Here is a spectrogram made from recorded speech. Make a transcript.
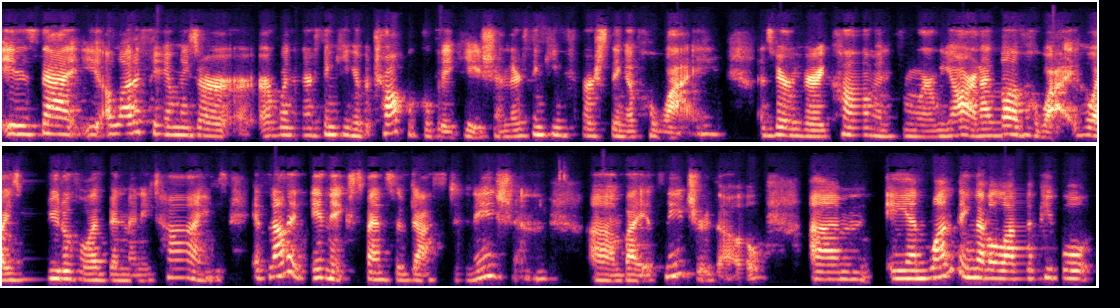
is that a lot of families are, are, when they're thinking of a tropical vacation they're thinking first thing of hawaii. It's very very common from where we are and i love hawaii. Hawaii's beautiful. I've been many times. It's not an inexpensive destination um, by its nature though. Um, and one thing that a lot of people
